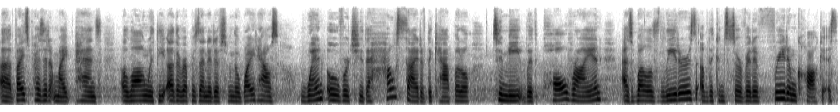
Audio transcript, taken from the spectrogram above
uh, Vice President Mike Pence, along with the other representatives from the White House, went over to the House side of the Capitol to meet with Paul Ryan, as well as leaders of the Conservative Freedom Caucus.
